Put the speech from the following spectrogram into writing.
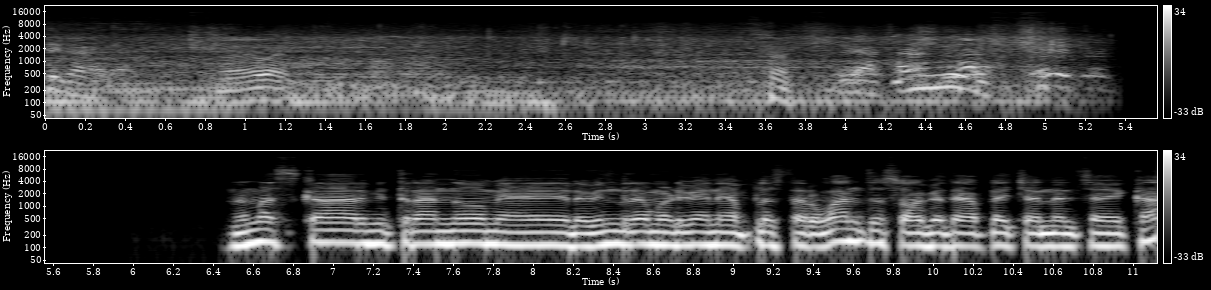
बघ. नमस्कार मित्रांनो मी आहे रवींद्र मडवी आणि आपलं सर्वांचं स्वागत आहे आपल्या चॅनलच्या एका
